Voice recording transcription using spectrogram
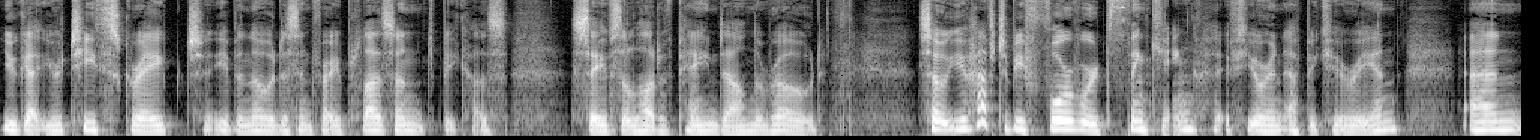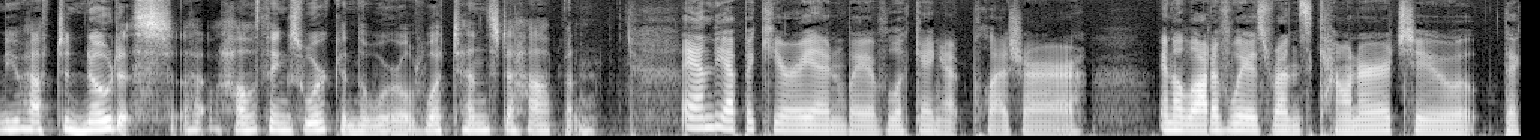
You get your teeth scraped, even though it isn't very pleasant, because saves a lot of pain down the road. So you have to be forward thinking if you're an Epicurean and you have to notice uh, how things work in the world, what tends to happen. And the Epicurean way of looking at pleasure in a lot of ways runs counter to the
